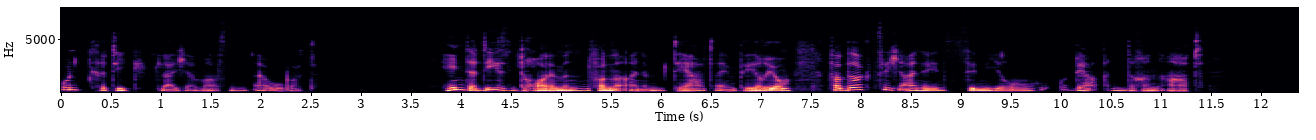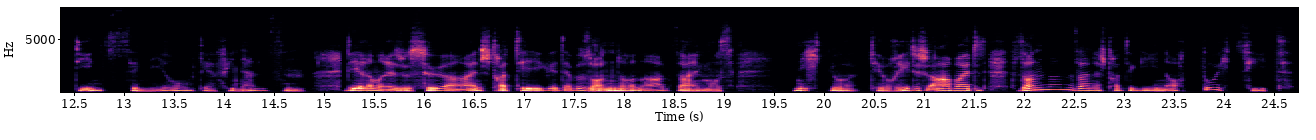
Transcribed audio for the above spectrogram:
und Kritik gleichermaßen erobert. Hinter diesen Träumen von einem Theaterimperium verbirgt sich eine Inszenierung der anderen Art, die Inszenierung der Finanzen, deren Regisseur ein Stratege der besonderen Art sein muss, nicht nur theoretisch arbeitet, sondern seine Strategien auch durchzieht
